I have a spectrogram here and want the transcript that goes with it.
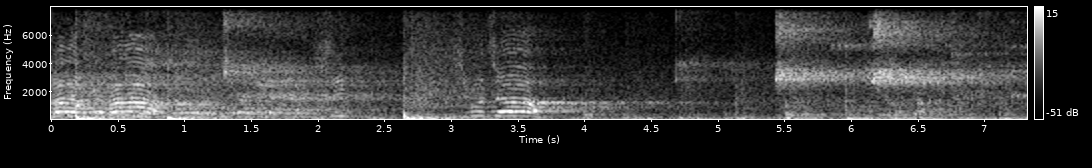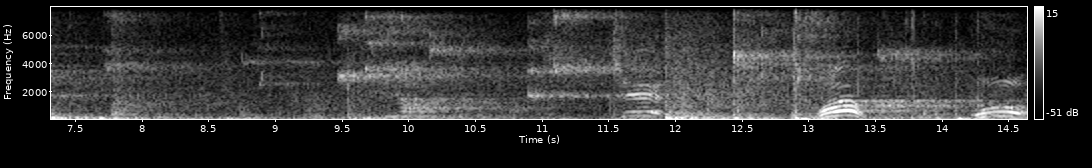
하나 하나. 10 15초. 칠, 와우. 오,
